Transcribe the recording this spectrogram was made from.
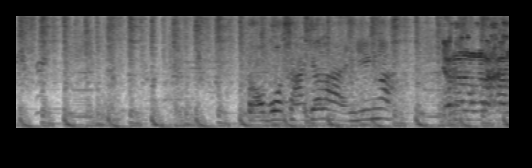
Retreat. Terobos aja lah anjing ah. Jangan mengerahkan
